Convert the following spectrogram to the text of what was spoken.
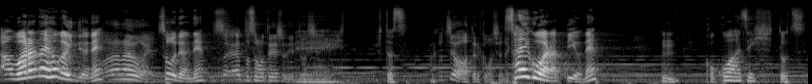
あ割らない方がいいんだよね。笑わない方がいい。そうだよね。ずーっとそのテンションで言ってほしい、えー一つ。こっちは当たるかもしれない。最後笑っていいよね。うん。ここはぜひ一つ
